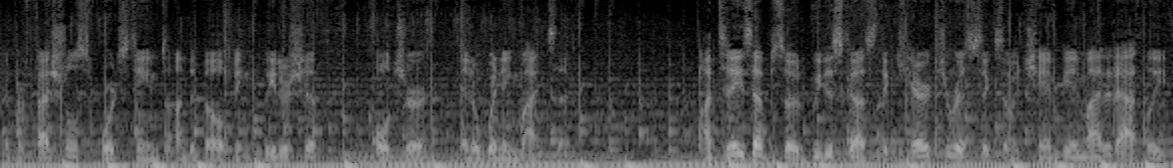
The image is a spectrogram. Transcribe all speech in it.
and professional sports teams on developing leadership, culture, and a winning mindset. On today's episode, we discuss the characteristics of a champion minded athlete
